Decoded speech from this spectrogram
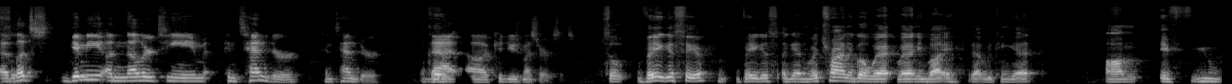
uh, let's give me another team contender contender Okay. that uh, could use my services. So Vegas here, Vegas again. We're trying to go with, with anybody that we can get. Um, if you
